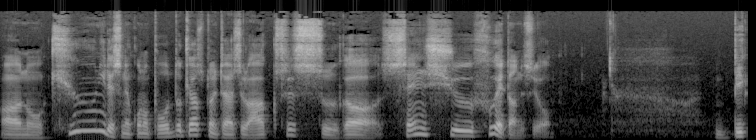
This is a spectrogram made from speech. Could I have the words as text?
あの急にですねこのポッドキャストに対するアクセス数が先週増えたんですよ。びっ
